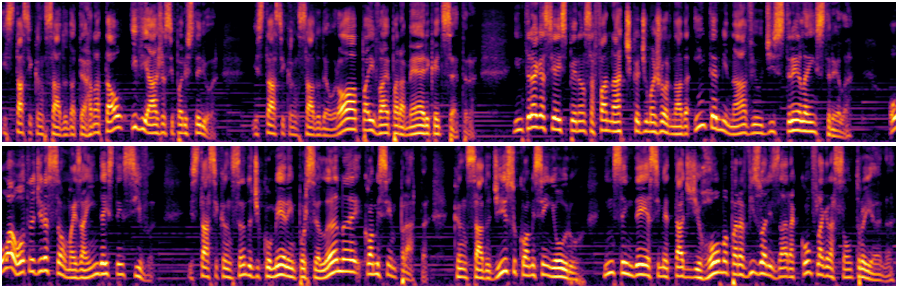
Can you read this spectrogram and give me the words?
Está-se cansado da terra natal e viaja-se para o exterior. Está-se cansado da Europa e vai para a América, etc. Entrega-se à esperança fanática de uma jornada interminável de estrela em estrela. Ou a outra direção, mas ainda extensiva Está se cansando de comer em porcelana e come-se em prata. Cansado disso, come-se em ouro. Incendeia-se metade de Roma para visualizar a conflagração troiana.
